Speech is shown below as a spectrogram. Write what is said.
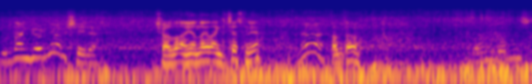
Buradan görünüyor mu şeyler? Çağdan yanına kadar gideceğiz mi ya? Değil mi? Tabii tabii. Ben yolun işte.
